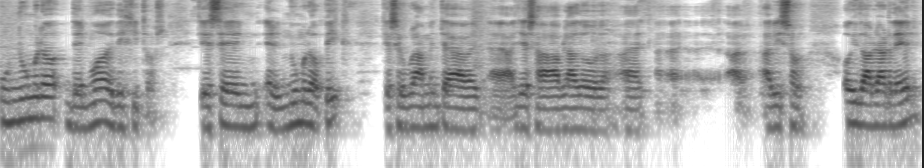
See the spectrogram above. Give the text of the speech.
un número de nueve dígitos, que es el, número PIC, que seguramente hayáis hablado, habéis oído hablar de él,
